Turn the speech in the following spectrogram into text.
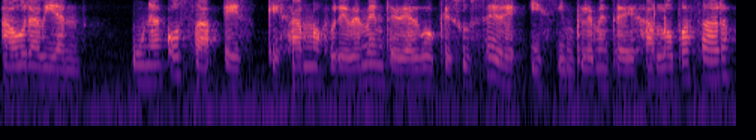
Ahora bien, una cosa es quejarnos brevemente de algo que sucede y simplemente dejarlo pasar,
